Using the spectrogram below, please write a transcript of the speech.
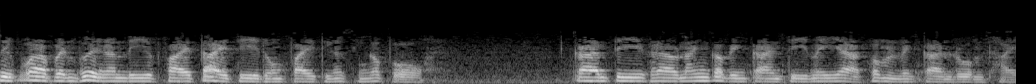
สึกว่าเป็นเพื่อนกันดีฝ่ายใต้ตีลงไปถึงสิงคโปร์การตีคราวนั้นก็เป็นการตีไม่ยากเพราะมันเป็นการรวมไทย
